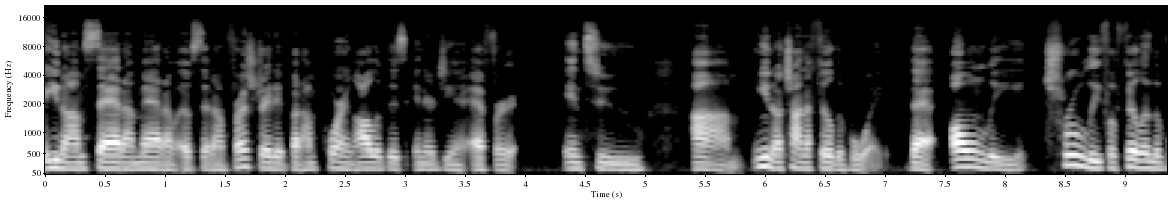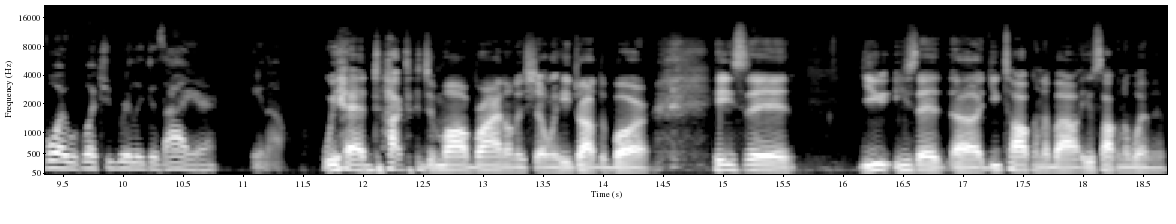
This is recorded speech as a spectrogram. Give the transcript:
you know I'm sad, I'm mad, I'm upset, I'm frustrated, but I'm pouring all of this energy and effort into um, you know trying to fill the void that only truly fulfilling the void with what you really desire. You know, we had Dr. Jamal Bryant on the show and he dropped the bar. He said, "You." He said, uh, "You talking about?" He was talking to women.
